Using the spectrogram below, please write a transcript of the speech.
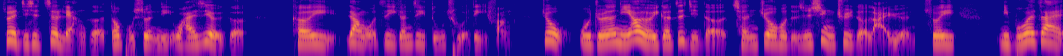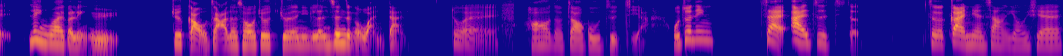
所以即使这两个都不顺利，我还是有一个可以让我自己跟自己独处的地方。就我觉得你要有一个自己的成就或者是兴趣的来源，所以你不会在另外一个领域就搞砸的时候，就觉得你人生整个完蛋。对，好好的照顾自己啊！我最近在爱自己的这个概念上有一些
